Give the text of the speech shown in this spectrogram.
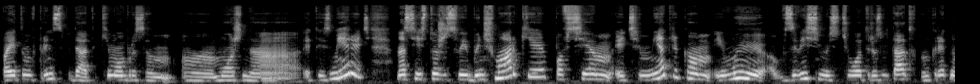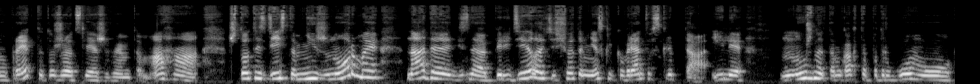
Поэтому, в принципе, да, таким образом э, можно это измерить. У нас есть тоже свои бенчмарки по всем этим метрикам, и мы в зависимости от результатов конкретного проекта тоже отслеживаем там, ага, что-то здесь там ниже нормы, надо, не знаю, переделать еще там несколько вариантов скрипта, или нужно там как-то по-другому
